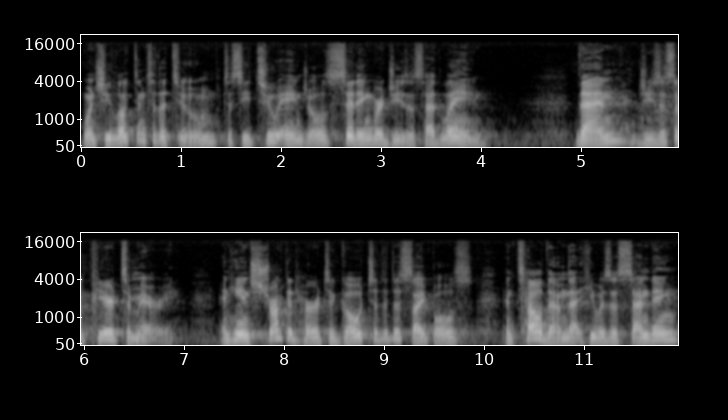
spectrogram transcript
when she looked into the tomb to see two angels sitting where Jesus had lain. Then Jesus appeared to Mary, and he instructed her to go to the disciples and tell them that he was ascending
